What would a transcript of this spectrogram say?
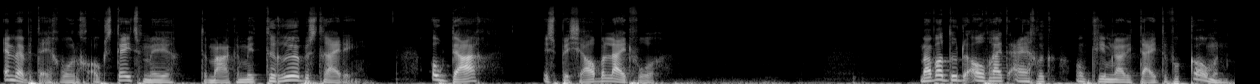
En we hebben tegenwoordig ook steeds meer te maken met terreurbestrijding. Ook daar is speciaal beleid voor. Maar wat doet de overheid eigenlijk om criminaliteit te voorkomen?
